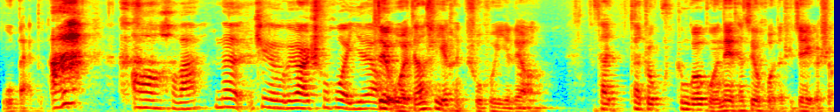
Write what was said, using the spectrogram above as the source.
五百多。啊？哦，好吧，那这个有点出乎我意料。对我当时也很出乎意料，嗯他在中中国国内它最火的是这个首，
